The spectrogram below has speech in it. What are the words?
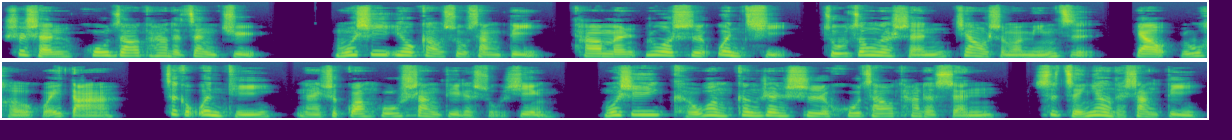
是神呼召他的证据。摩西又告诉上帝，他们若是问起祖宗的神叫什么名字，要如何回答这个问题，乃是关乎上帝的属性。摩西渴望更认识呼召他的神是怎样的上帝，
